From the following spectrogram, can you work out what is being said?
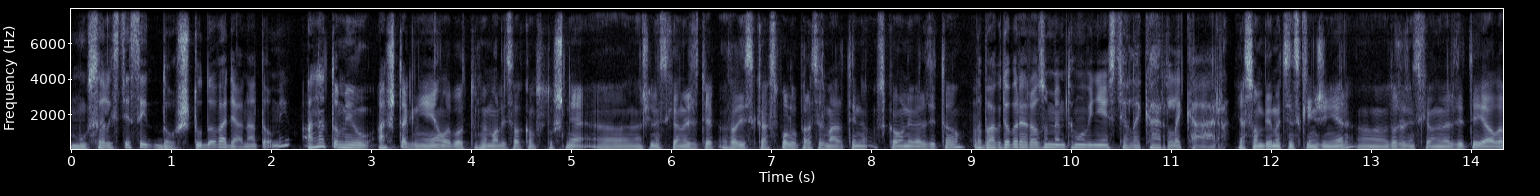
museli ste si doštudovať anatómiu? Anatómiu až tak nie, lebo tu sme mali celkom slušne e, na Žilinskej univerzite z hľadiska spolupráce s Martinovskou univerzitou. Lebo ak dobre rozumiem, tomu vy nie ste lekár, lekár. Ja som biomedicínsky inžinier e, do Žilinskej univerzity, ale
